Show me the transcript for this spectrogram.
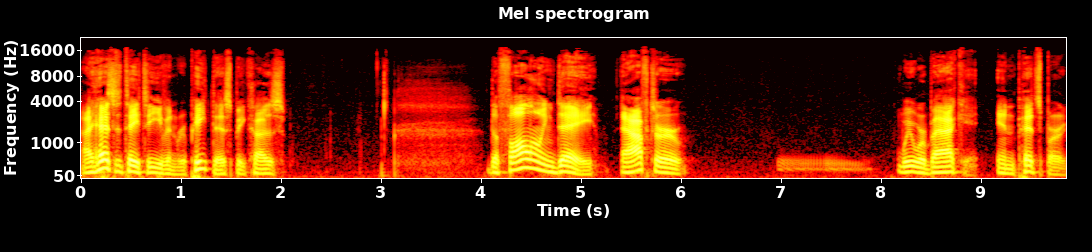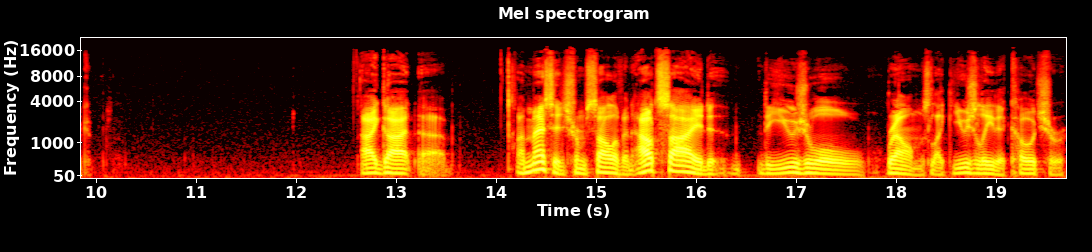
I hesitate to even repeat this because the following day, after we were back in Pittsburgh, I got uh, a message from Sullivan outside the usual realms, like usually the coach or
